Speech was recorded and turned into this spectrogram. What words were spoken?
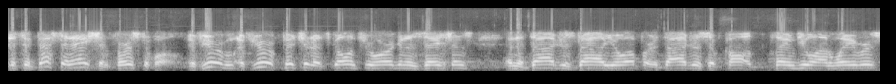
it's a destination first of all. If you're if you're a pitcher that's going through organizations and the Dodgers dial you up or the Dodgers have called claimed you on waivers,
